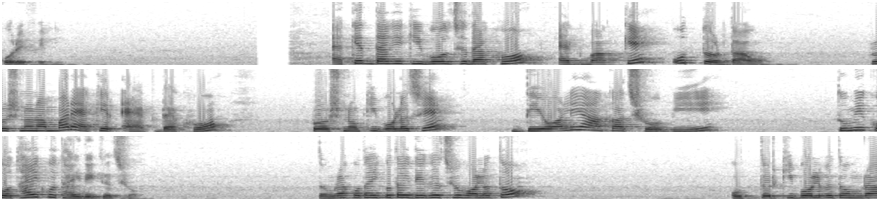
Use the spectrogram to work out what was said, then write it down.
করে ফেলি। একের দাগে কি বলছে দেখো? এক বাক্যে উত্তর দাও। প্রশ্ন নাম্বার একের এক, দেখো। প্রশ্ন কি বলেছে? দেওয়ালে আঁকা ছবি তুমি কোথায় কোথায় দেখেছ? তোমরা কোথায় কোথায় দেখেছ বলো তো? উত্তর কি বলবে তোমরা?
